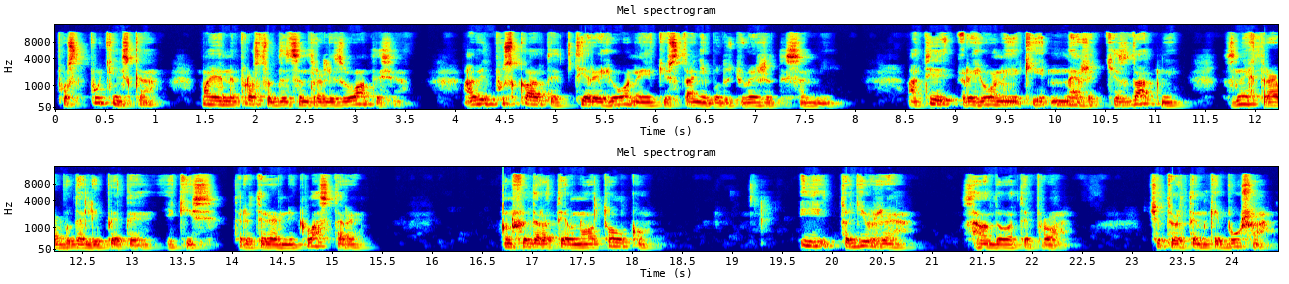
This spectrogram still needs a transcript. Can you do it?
постпутінська має не просто децентралізуватися, а відпускати ті регіони, які в стані будуть вижити самі. А ті регіони, які не життєздатні, з них треба буде ліпити якісь територіальні кластери конфедеративного толку, і тоді вже згадувати про четвертинки Буша,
